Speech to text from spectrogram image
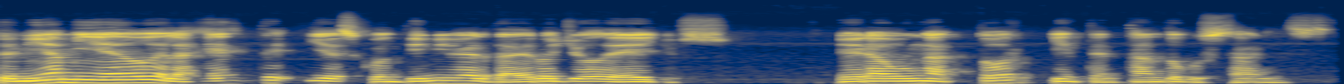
Tenía miedo de la gente y escondí mi verdadero yo de ellos. Era un actor intentando gustarles.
